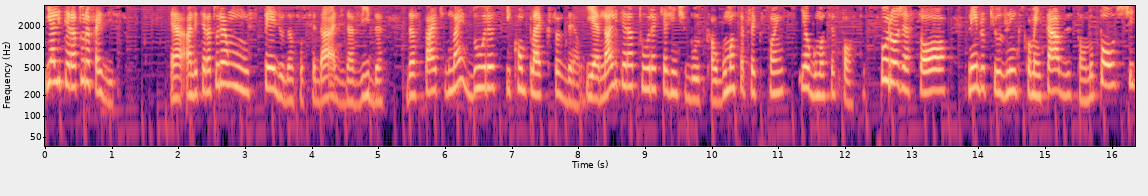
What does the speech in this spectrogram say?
E a literatura faz isso. É, a literatura é um espelho da sociedade, da vida, das partes mais duras e complexas dela. E é na literatura que a gente busca algumas reflexões e algumas respostas. Por hoje é só. Lembro que os links comentados estão no post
